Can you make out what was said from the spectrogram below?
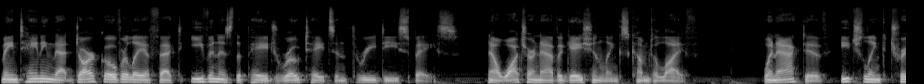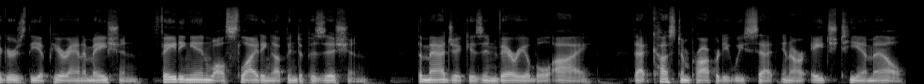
maintaining that dark overlay effect even as the page rotates in 3D space. Now watch our navigation links come to life. When active, each link triggers the appear animation, fading in while sliding up into position, the magic is in variable I, that custom property we set in our HTML.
